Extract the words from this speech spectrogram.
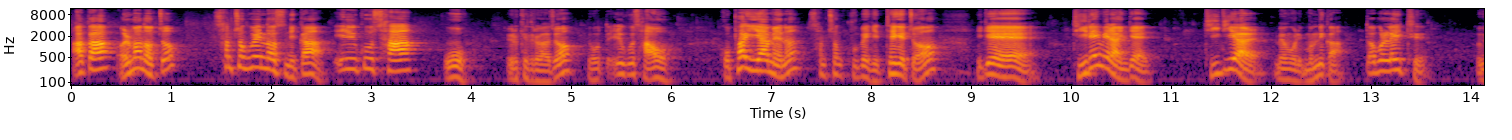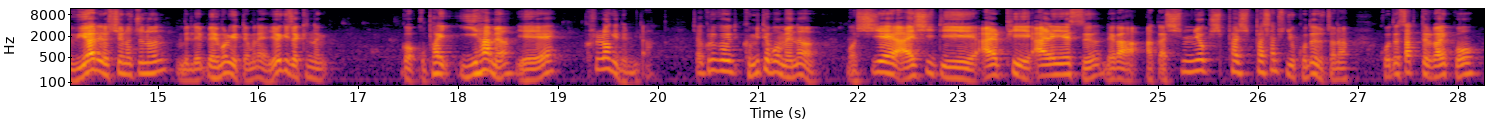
아까 얼마 넣었죠? 3900 넣었으니까 1945 이렇게 들어가죠 이것도 1945 곱하기 2 하면은 3900이 되겠죠 이게 디램이라는 게 DDR 메모리 뭡니까? double rate 위아래로 씌워주는 메모리이기 때문에 여기 적혀있는 거 곱하기 2 하면 얘의 clock이 됩니다. 자 그리고 그 밑에 보면은 뭐 CL, RCD, RP, RAS 내가 아까 16, 18, 18, 36 고대 줬잖아요 고대 싹 들어가 있고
